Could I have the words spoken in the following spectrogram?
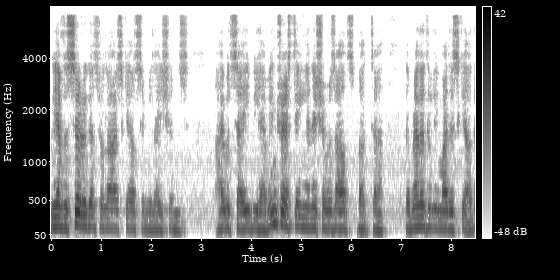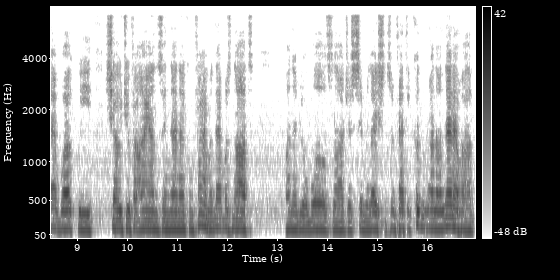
We have the surrogates for large-scale simulations. I would say we have interesting initial results, but uh, they're relatively modest scale. That work we showed you for ions in nano confinement, that was not one of your world's largest simulations. In fact, it couldn't run on NanoHub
